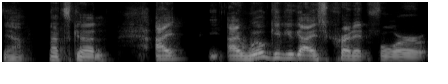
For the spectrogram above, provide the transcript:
Yeah, that's good. I I will give you guys credit for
